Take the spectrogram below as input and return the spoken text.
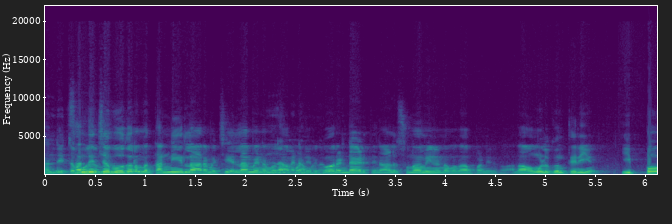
சந்தித்த சந்திச்ச போதும் நம்ம தண்ணீர்ல ஆரம்பிச்சு எல்லாமே நம்ம தான் பண்ணியிருக்கோம். ரெண்டாயிரத்தி நாலு சுனாமியும் நம்ம தான் பண்ணியிருக்கோம். அது அவங்களுக்கும் தெரியும். இப்போ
